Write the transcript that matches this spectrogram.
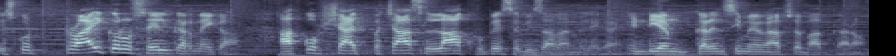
इसको ट्राई करो सेल करने का। आपको शायद पचास लाख रुपए से भी ज़्यादा मिलेगा। इंडियन करेंसी में मैं आपसे बात कर रहा हूँ।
